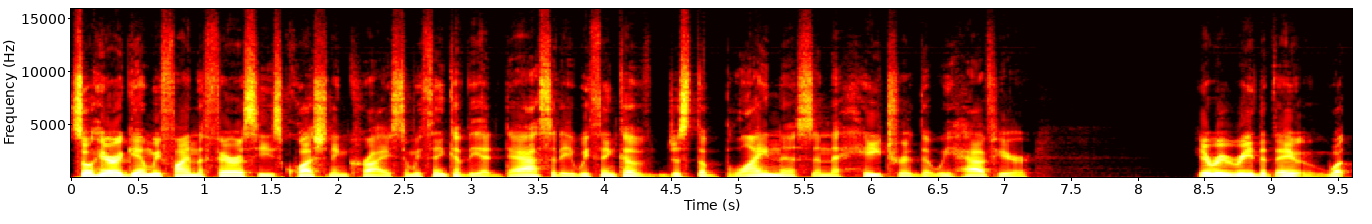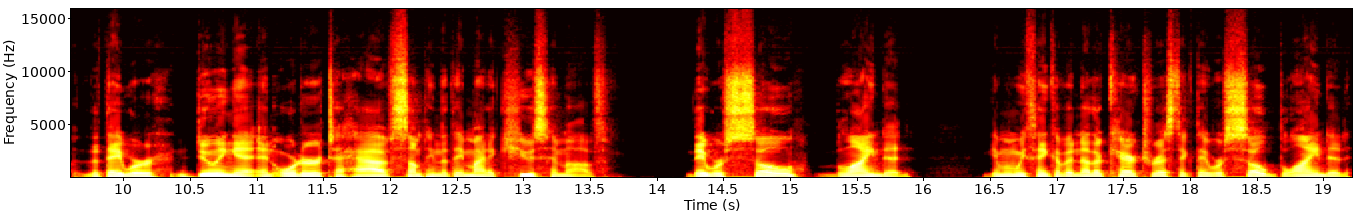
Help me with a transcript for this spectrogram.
So here again, we find the Pharisees questioning Christ, and we think of the audacity, we think of just the blindness and the hatred that we have here. Here we read that they what that they were doing it in order to have something that they might accuse him of. They were so blinded. Again, when we think of another characteristic, they were so blinded,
